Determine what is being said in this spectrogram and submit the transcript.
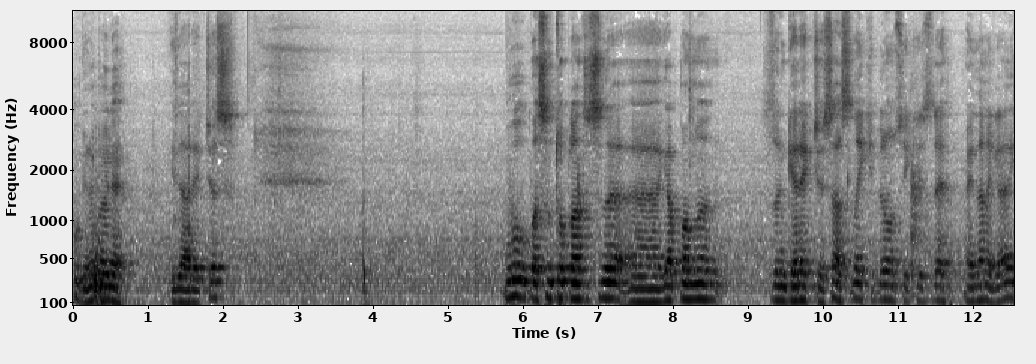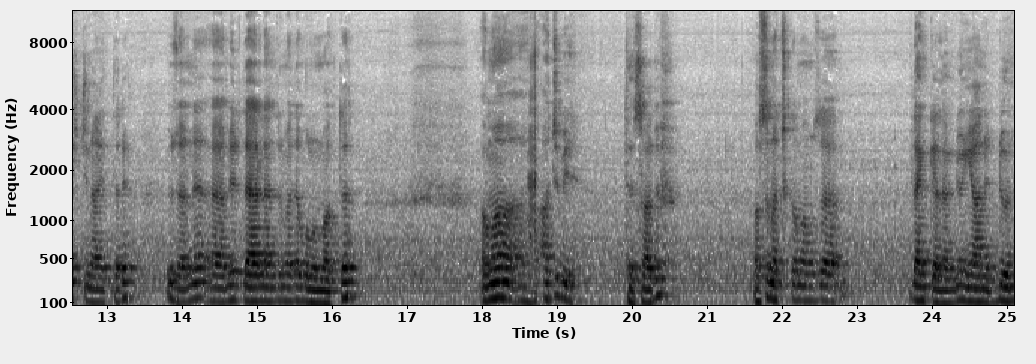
bugünü böyle idare edeceğiz. Bu basın toplantısını e, yapmamın Zın gerekçesi aslında 2018'de meydana gelen iş cinayetleri üzerine e, bir değerlendirmede bulunmaktı. Ama acı bir tesadüf. Basın açıklamamıza denk gelen gün yani dün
